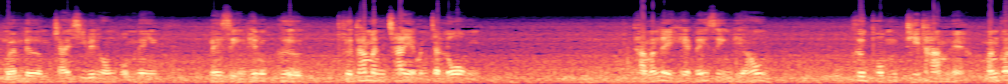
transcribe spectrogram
เหมือนเดิมใช้ชีวิตของผมในในสิ่งที่คือ คือถ้ามันใช่มันจะโล่งถ้ามันได้เหตุในสิ่งเดียวคือผมที่ทำเนี่ย มันก็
